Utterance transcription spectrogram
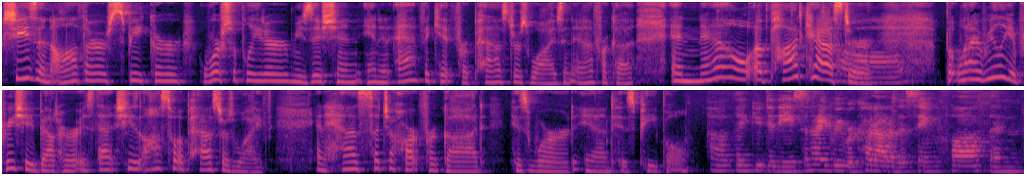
She's an author, speaker, worship leader, musician, and an advocate for pastors' wives in Africa, and now a podcaster. Aww. But what I really appreciate about her is that she's also a pastor's wife and has such a heart for God, His Word, and His people. Oh, thank you, Denise. And I agree, we're cut out of the same cloth. And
